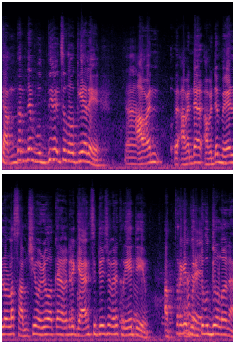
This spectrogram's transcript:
ചന്ദ്രന്റെ ബുദ്ധി വെച്ച് നോക്കിയാലേ അവൻ അവന്റെ അവന്റെ മേളിലുള്ള സംശയം ഒഴിവാക്കാൻ അവന്റെ ഒരു ഗ്യാങ് സിറ്റുവേഷൻ വരെ ക്രിയേറ്റ് ചെയ്യും. അത്രയ്ക്ക് അതെ. ബുദ്ധി ഉള്ളവനാ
